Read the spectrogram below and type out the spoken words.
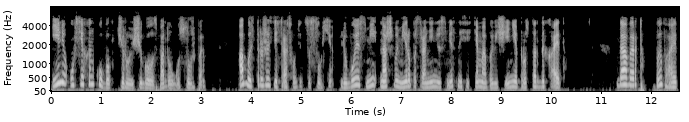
или у всех инкубов чарующий голос по долгу службы? А быстро же здесь расходятся слухи. Любое СМИ нашего мира по сравнению с местной системой оповещения просто отдыхает. Да, Верт, бывает,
